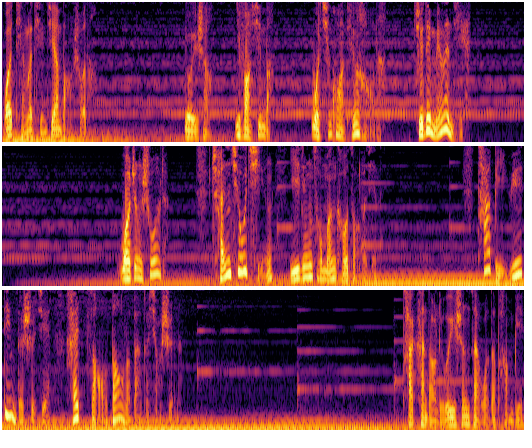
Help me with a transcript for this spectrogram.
我挺了挺肩膀，说道：“刘医生，你放心吧，我情况挺好的，绝对没问题。”我正说着，陈秋晴已经从门口走了进来。他比约定的时间还早到了半个小时呢。他看到刘医生在我的旁边，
